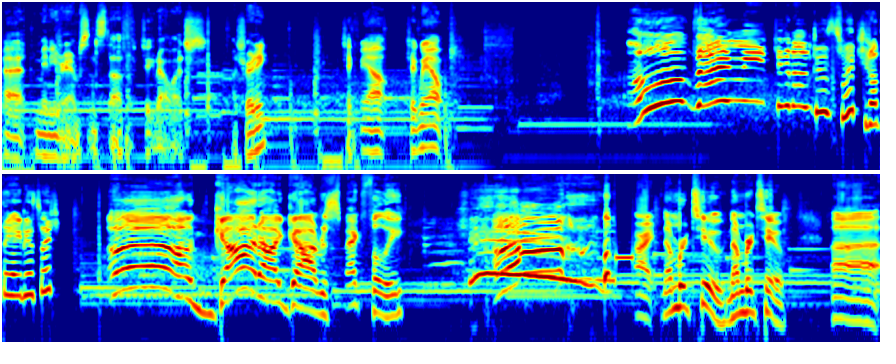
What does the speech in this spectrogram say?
at mini ramps and stuff. Check it out, watch. Watch, ready? Check me out, check me out. Oh, baby! Check it out, do a switch. You don't think I can do a switch? Oh God, oh got respectfully. Oh. All right, number two, number two. Uh,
